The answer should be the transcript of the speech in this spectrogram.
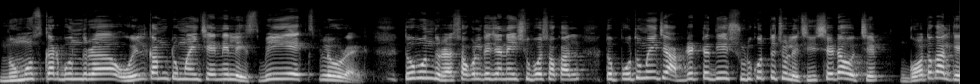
নমস্কার বন্ধুরা welcome to my channel S B explorer তো বন্ধুরা, সকলকে জানাই শুভ সকাল। তো প্রথমেই যে আপডেটটা দিয়ে শুরু করতে চলেছি, সেটা হচ্ছে গতকালকে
